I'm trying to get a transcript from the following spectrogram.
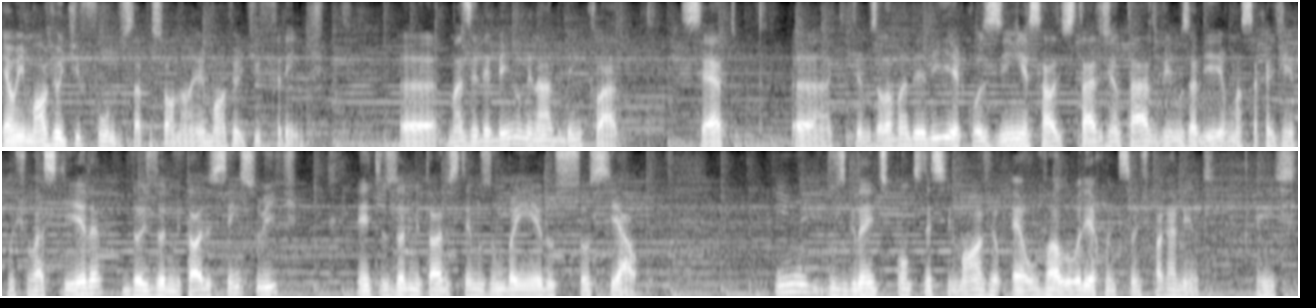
É um imóvel de fundos, tá pessoal? Não é um imóvel de frente. Uh, mas ele é bem iluminado, bem claro, certo? Uh, aqui temos a lavanderia, cozinha, sala de estar, jantar. Vimos ali uma sacadinha com churrasqueira, dois dormitórios sem suíte. Entre os dormitórios temos um banheiro social. Um dos grandes pontos desse imóvel é o valor e a condição de pagamento. A gente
